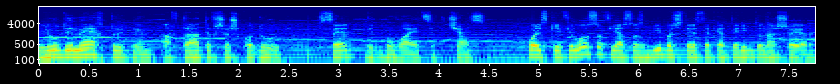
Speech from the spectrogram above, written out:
Люди нехтують ним, а втративши шкодують. Все відбувається в часі. Польський філософ Ясос Біба, 405 рік до нашої ери.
